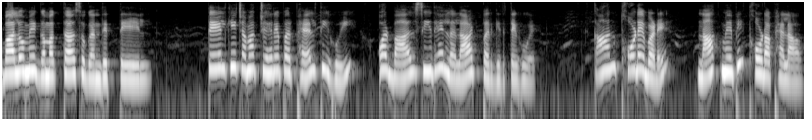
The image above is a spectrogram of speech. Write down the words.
बालों में गमकता सुगंधित तेल तेल की चमक चेहरे पर फैलती हुई और बाल सीधे ललाट पर गिरते हुए। कान थोड़े बड़े, नाक में भी थोड़ा फैलाव।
